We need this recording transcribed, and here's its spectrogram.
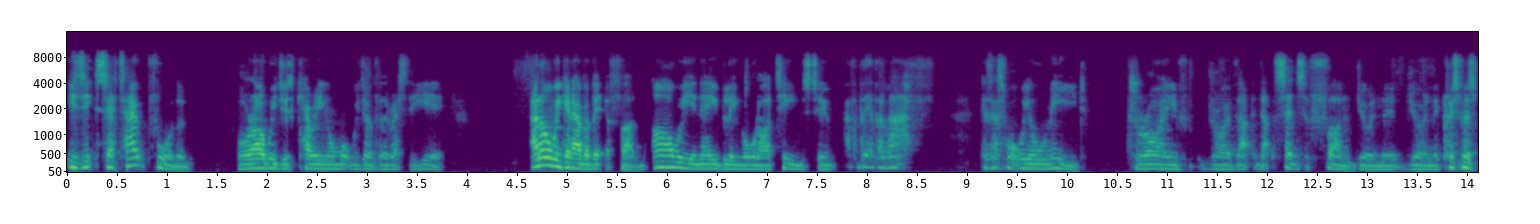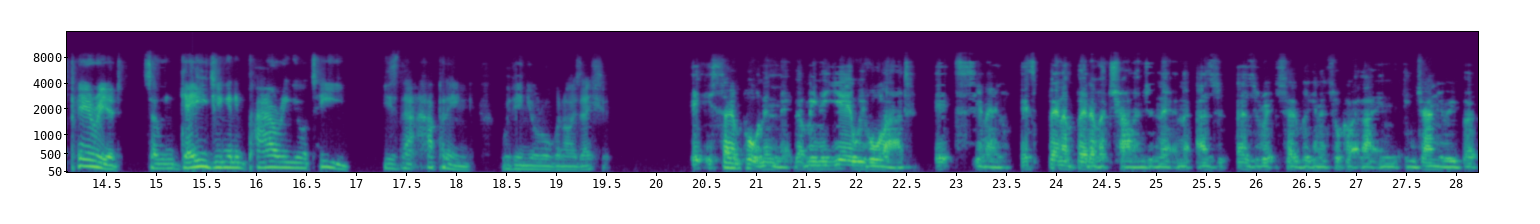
Is it set out for them? Or are we just carrying on what we've done for the rest of the year? And are we going to have a bit of fun? Are we enabling all our teams to have a bit of a laugh? Because that's what we all need. Drive, drive that that sense of fun during the during the Christmas period. So engaging and empowering your team is that happening? Within your organization? It's so important, isn't it? I mean, the year we've all had, it's you know, it's been a bit of a challenge, isn't it? And as as Rich said, we're going to talk about that in, in January. But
